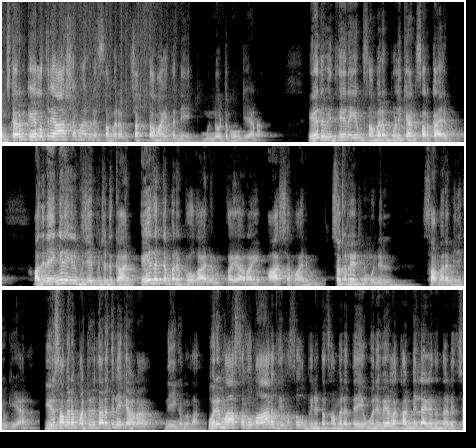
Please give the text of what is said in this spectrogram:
നമസ്കാരം. കേരളത്തിലെ ആശമാരുടെ സമരം ശക്തമായി തന്നെ മുന്നോട്ട് പോവുകയാണ്. ഏത് വിധേനയും സമരം പൊളിക്കാൻ സർക്കാരും അതിനെ എങ്ങനെയെങ്കിലും വിജയിപ്പിച്ചെടുക്കാൻ ഏതറ്റം വരെ പോകാനും തയ്യാറായി ആശമാരും സെക്രട്ടേറിയറ്റിന് മുന്നിൽ സമരം ഇരിക്കുകയാണ് ഈ ഒരു സമരം മറ്റൊരു തരത്തിലേക്കാണ് നീങ്ങുന്നത്. ഒരു മാസവും ആറ് ദിവസവും പിന്നിട്ട സമരത്തെ ഒരു വേള കണ്ടില്ല എന്ന് നടിച്ച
